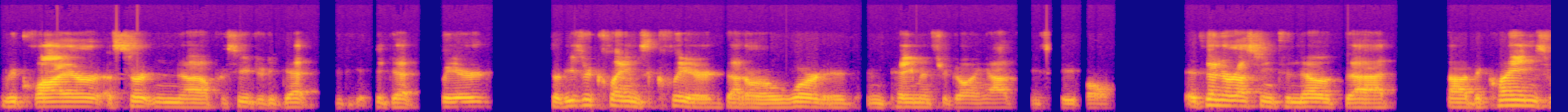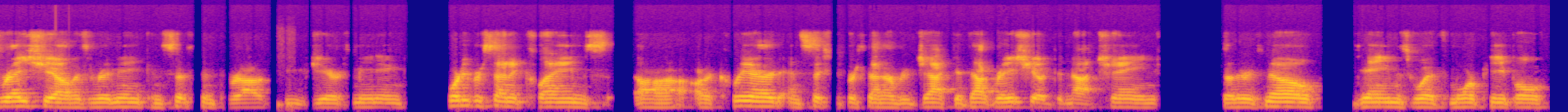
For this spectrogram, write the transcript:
require a certain uh, procedure to get, to get to get cleared. So these are claims cleared that are awarded, and payments are going out to these people. It's interesting to note that uh, the claims ratio has remained consistent throughout these years, meaning 40% of claims uh, are cleared and 60% are rejected. That ratio did not change. So there's no games with more people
